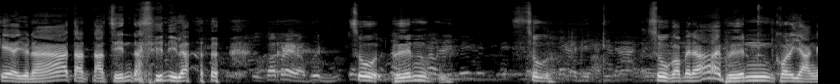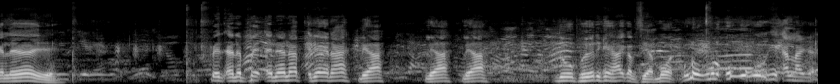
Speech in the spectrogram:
แก้อยู่นะ ตัดตัดสินตัดสินอีกแล้ว ก็ไม่ได้หรอกพื้นสู้พื้น สู้สู้ก็ไม่ได้พื้นคนละอย่างกันเลย เป็นอันนั้นเป็นอันนั้นนะเรียกนะเหลือเหลือเหลือดูพื้นคล้ายๆกับเสียหมดมึงมึงโอ้โหอะไรกัน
